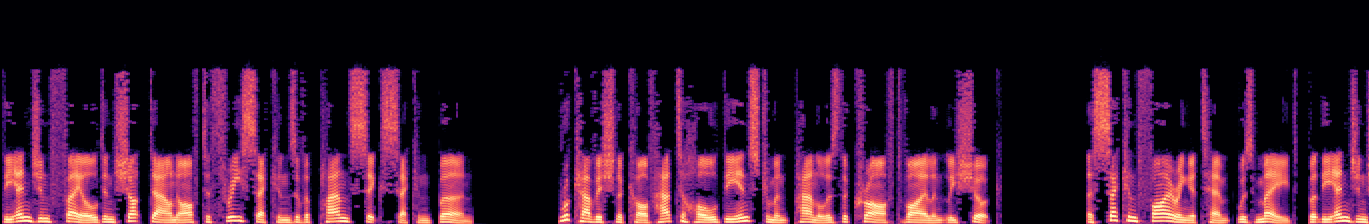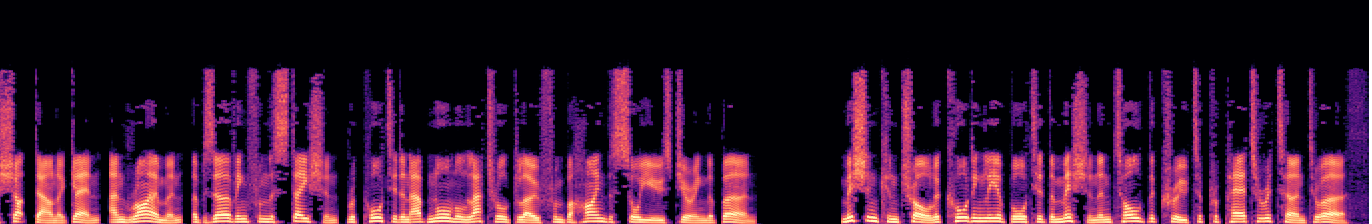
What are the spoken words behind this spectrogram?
the engine failed and shut down after three seconds of a planned six-second burn. Rukavishnikov had to hold the instrument panel as the craft violently shook. A second firing attempt was made, but the engine shut down again, and Ryumin, observing from the station, reported an abnormal lateral glow from behind the Soyuz during the burn. Mission Control accordingly aborted the mission and told the crew to prepare to return to Earth.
